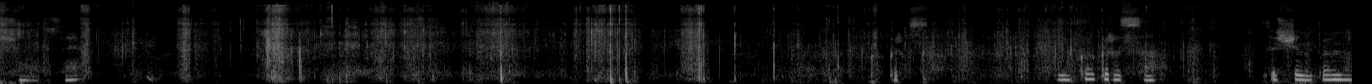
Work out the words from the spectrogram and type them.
Ще все. Яка краса. Яка краса. Це ще, напевно,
